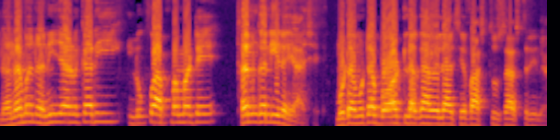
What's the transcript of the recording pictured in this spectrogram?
નાનામાં નાની જાણકારી લોકો આપવા માટે થનગની રહ્યા છે. મોટા મોટા બોર્ડ લગાવેલા છે વાસ્તુશાસ્ત્રીના.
